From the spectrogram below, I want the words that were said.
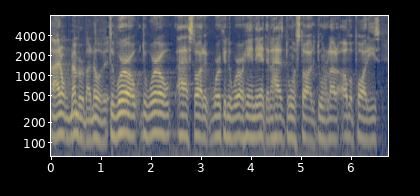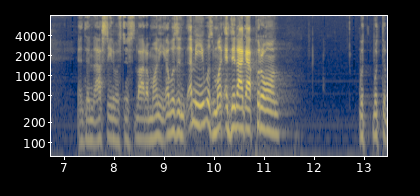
I don't remember, but I know of it. The World, the World. I had started working the World here and there. Then I had doing started doing a lot of other parties, and then I see there was just a lot of money. I wasn't. I mean, it was money. And then I got put on with with the.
